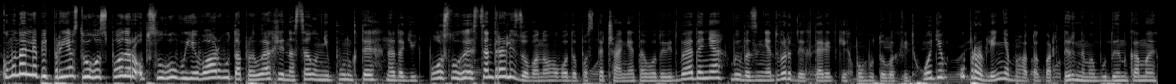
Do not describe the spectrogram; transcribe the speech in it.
Комунальне підприємство Господар обслуговує варву та прилеглі населені пункти, надають послуги з централізованого водопостачання та водовідведення, вивезення твердих та рідких побутових відходів, управління багатоквартирними будинками.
